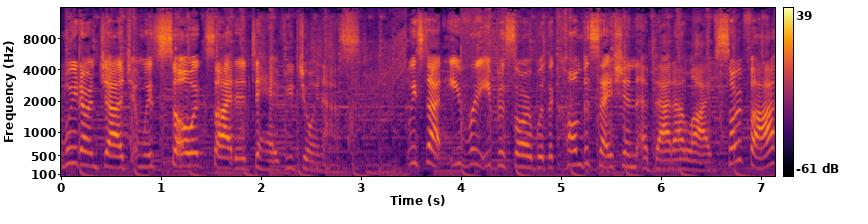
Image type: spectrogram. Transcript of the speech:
We don't judge, and we're so excited to have you join us. We start every episode with a conversation about our lives. So far,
